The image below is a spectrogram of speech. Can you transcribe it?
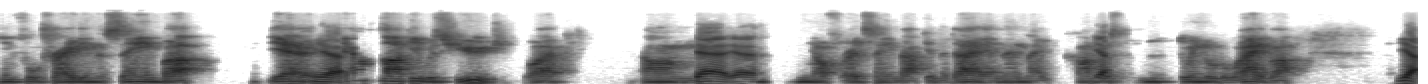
infiltrating the scene. But yeah, Yeah. Kawasaki was huge. Like, um, yeah, yeah, in the off-road scene back in the day, and then they kind of Yeah. just dwindled away. But yeah.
